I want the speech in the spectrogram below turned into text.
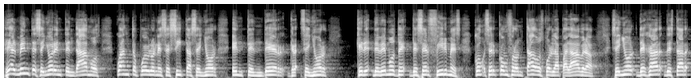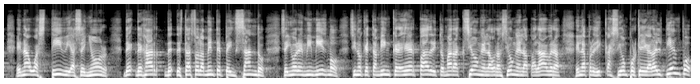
realmente, Señor, entendamos cuánto pueblo necesita, Señor, entender, Señor, que debemos de, ser firmes, ser confrontados por la palabra. Señor, dejar de estar en aguas tibias, Señor. De, dejar de, estar solamente pensando, Señor, en mí mismo, sino que también creer, Padre, y tomar acción en la oración, en la palabra, en la predicación, porque llegará el tiempo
